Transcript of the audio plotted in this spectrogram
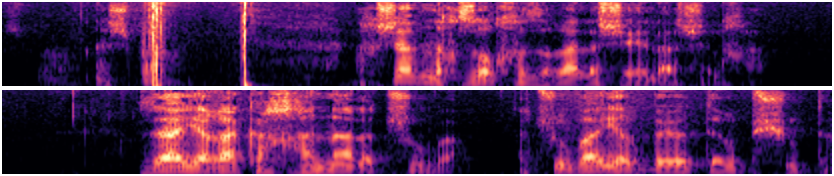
השפעה. השפעה. עכשיו נחזור חזרה לשאלה שלך. זה היה רק הכנה לתשובה. התשובה היא הרבה יותר פשוטה.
